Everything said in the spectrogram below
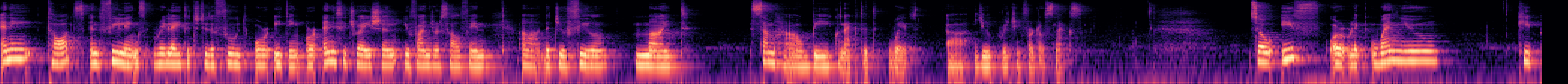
any thoughts and feelings related to the food or eating or any situation you find yourself in uh, that you feel might somehow be connected with uh, you reaching for those snacks. So, if or like when you keep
